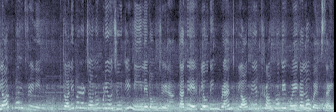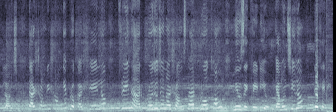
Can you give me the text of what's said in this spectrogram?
ক্লথ বাই ট্রিনিল। টলিপাড়ার জনপ্রিয় জুটি নীল এবং ট্রেনা তাদের ক্লোদিং ব্র্যান্ড ক্লথের সম্প্রতি হয়ে গেল ওয়েবসাইট লঞ্চ তার সঙ্গে সঙ্গে প্রকাশ্যে এলো ট্রেনার প্রযোজনা সংস্থার প্রথম মিউজিক ভিডিও কেমন ছিল? দেখে নিন।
